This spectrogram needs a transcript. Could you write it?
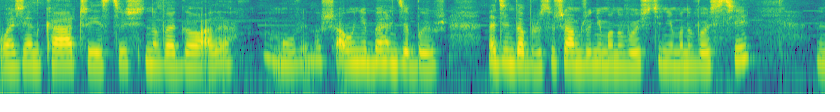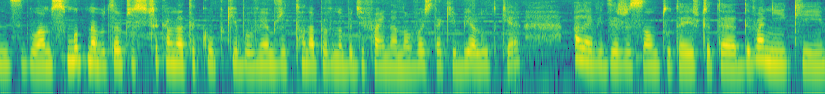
łazienka, czy jest coś nowego, ale mówię, no szału nie będzie, bo już na dzień dobry słyszałam, że nie ma nowości, nie ma nowości. Więc byłam smutna, bo cały czas czekam na te kubki, bo wiem, że to na pewno będzie fajna nowość, takie bialutkie. Ale widzę, że są tutaj jeszcze te dywaniki.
